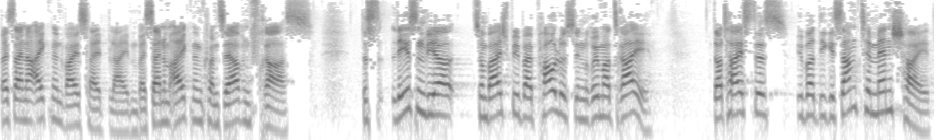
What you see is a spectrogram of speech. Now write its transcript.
bei seiner eigenen Weisheit bleiben, bei seinem eigenen Konservenfraß. Das lesen wir zum Beispiel bei Paulus in Römer 3. Dort heißt es über die gesamte Menschheit,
